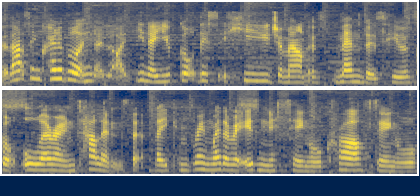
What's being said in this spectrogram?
But that's incredible, and uh, you know you've got this huge amount of members who have got all their own talents that they can bring, whether it is knitting or crafting or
